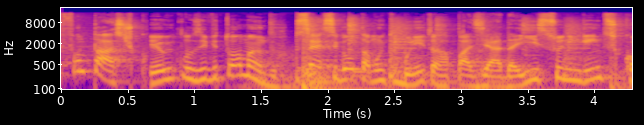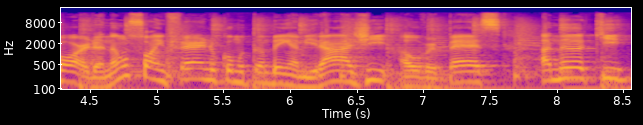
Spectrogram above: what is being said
fantástico. Eu, inclusive, tô amando. O CSGO tá muito bonito, rapaziada, isso ninguém discorda. Não só a Inferno, como também a Mirage, a Overpass, a Nuke,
